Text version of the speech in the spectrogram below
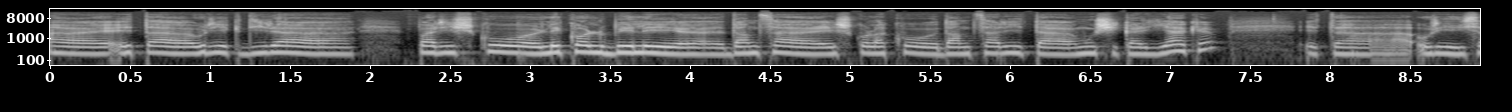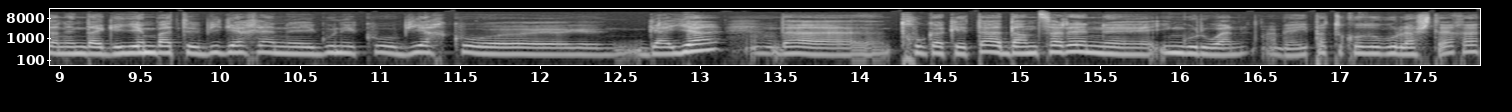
eta horiek dira Parisko lekol bele uh, dantza eskolako dantzari eta musikariak, eta hori izanen da gehien bat bigarren eguneko biharko uh, gaia, mm da trukak eta dantzaren inguruan. Habe, ipatuko dugu laster,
